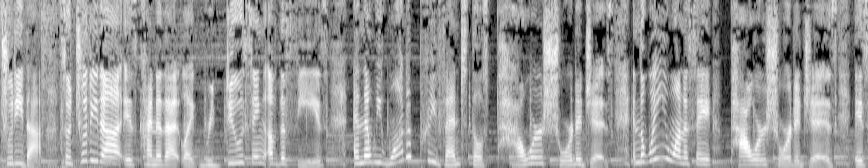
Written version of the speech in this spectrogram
줄이다. So 줄이다 is kind of that like reducing of the fees. And then we want to prevent those power shortages. And the way you want to say power shortages is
